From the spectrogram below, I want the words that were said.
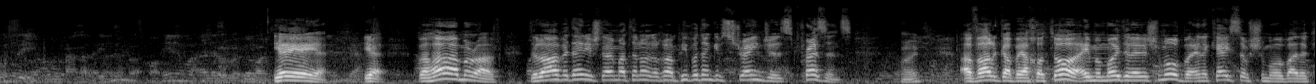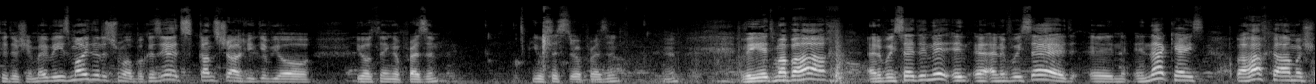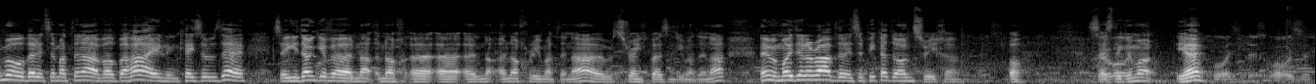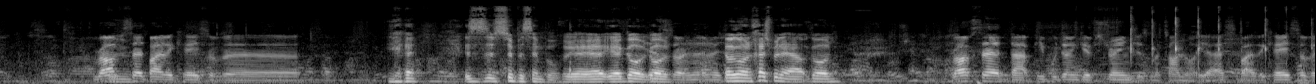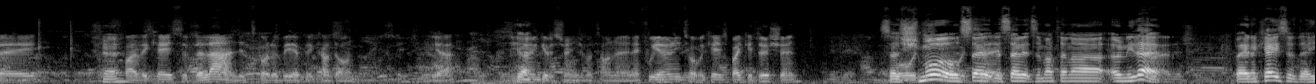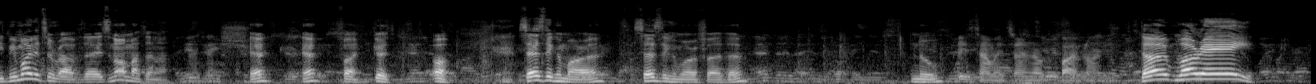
Yeah, yeah, yeah. Yeah. Baha Marav. The loy avedenish danim matanu lenuchra. People don't give strangers presents. Right? Aval but in the case of Shmuel by the Kiddushin, maybe he's moide le because yeah, it's ganz shach, you give your, your thing a present your sister a present. Yeah. And if we said in, it, in uh, and if we said in in that case, bahach ka'ama shmul that it's a matana, val bahai, and in case it was there, so you don't give a no- uh, a, a, a nochri matana, a strange person to you matana. Then we might rav that it's a pikadon sricha. Oh, says the what- Gemara. Yeah, What was the, what was the Rav said by the case of uh yeah. This is super simple. Yeah, yeah, yeah. Go on, go on. sorry, no, no, Go, go on, cheshbon it out. Go on. Rav said that people don't give strangers matanot, yes? By the case of a Yeah. by the case of the land it's gotta be a pikadon. Yeah? Because you Yeah. don't give a stranger matana. And if we only talk the case by Kiddushin, So Shmuel said, say? said it's a matana only there. But in the case of that, he'd be minded to Rav that it's not a matana. Yeah? Yeah? Fine. Good. Oh. Says the Gemara, says the Gemara further. No. please tell me it's only five lines. Don't worry!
